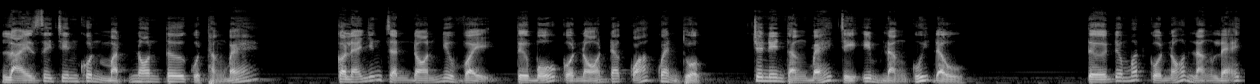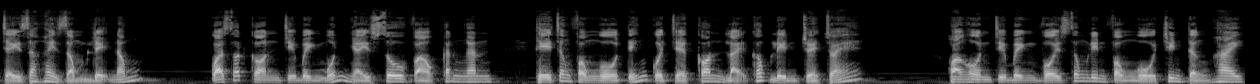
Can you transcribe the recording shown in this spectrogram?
lại rơi trên khuôn mặt non tơ của thằng bé. Có lẽ những trận đòn như vậy từ bố của nó đã quá quen thuộc, cho nên thằng bé chỉ im lặng cúi đầu. Từ đôi mắt của nó lặng lẽ chảy ra hai dòng lệ nóng. Quá sót còn chị Bình muốn nhảy xô vào căn ngăn thì trong phòng ngủ tiếng của trẻ con lại khóc lên tròe chóe. Hoàng hồn chị Bình vội xông lên phòng ngủ trên tầng 2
